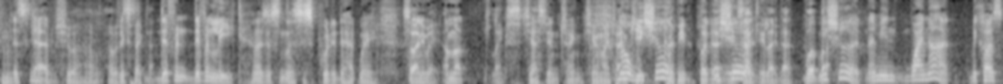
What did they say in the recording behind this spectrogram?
Hmm. It's yeah, sure. I, I would expect that. different different league. Let's just let's just put it that way. So anyway, I'm not like suggesting Chiang, Chiang Mai trying No, we should. compete, but uh, We should. exactly like that. Well, we should. I mean, why not? Because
